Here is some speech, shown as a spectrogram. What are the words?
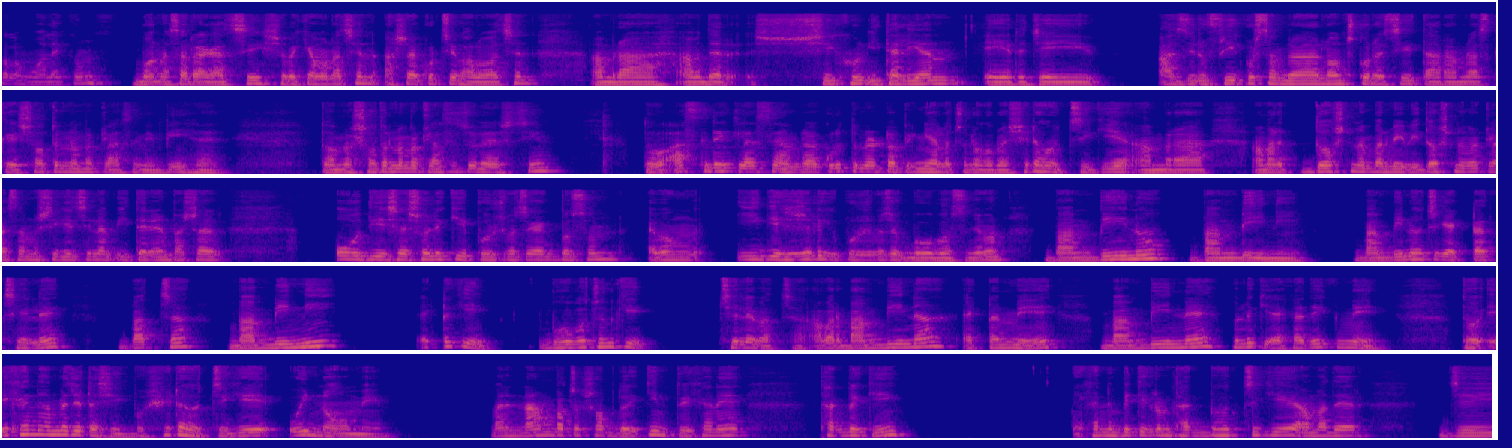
আসসালামু আলাইকুম। বোনাস রাগাচ্ছি। সবাই কেমন আছেন? আশা করছি ভালো আছেন। আমরা আমাদের শিখুন ইতালিয়ান এর যেই আজিরো ফ্রি কোর্স আমরা লঞ্চ করেছি, তার আমরা আজকে সতেরো নম্বর ক্লাসে মেবি হ্যাঁ। তো আমরা সতেরো নম্বর ক্লাসে চলে আসছি। তো আজকের এই ক্লাসে আমরা গুরুত্বপূর্ণ টপিক নিয়ে আলোচনা করব, সেটা হচ্ছে গিয়ে আমরা আমরা দশ নম্বর মেবি দশ নম্বর ক্লাসে আমরা শিখেছিলাম ইতালিয়ান ভাষার ও দিয়ে শেষ হলে কি পুরুষবাচক এক বচন এবং ই দিয়ে শেষ হলে কি পুরুষবাচক বহু বচন। যেমন বাম্বিনো, বাম্বিনি। বাম্বিনো হচ্ছে কি একটা ছেলে বাচ্চা, বাম্বিনি একটা কি? বহু বচন কি? ছেলে বাচ্চা। আবার বাম্বিনা একটা মেয়ে, বাম্বিনে হলে কি একাধিক মেয়ে। তো এখানে আমরা যেটা শিখব সেটা হচ্ছে গিয়ে ওই নমে মানে নামবাচক শব্দই। কিন্তু এখানে থাকবে কি? এখানে ব্যতিক্রম থাকবে হচ্ছে গিয়ে আমাদের যেই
